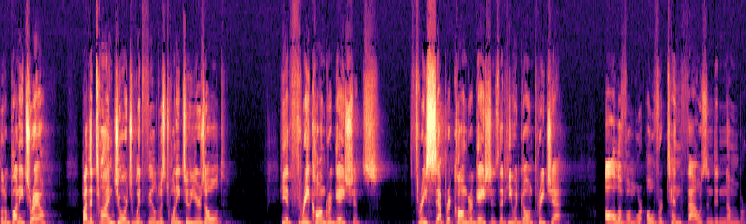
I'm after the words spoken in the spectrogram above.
Little bunny trail. By the time George Whitefield was 22 years old, he had three congregations, three separate congregations that he would go and preach at. All of them were over 10,000 in number.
